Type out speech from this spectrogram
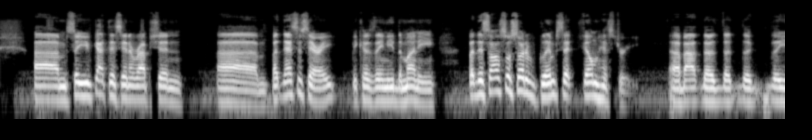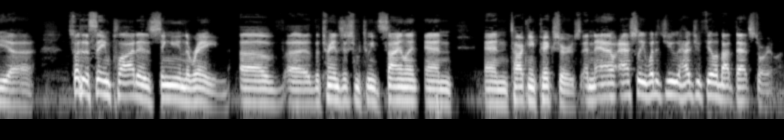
Um, so you've got this interruption, um, but necessary because they need the money. But this also sort of glimpse at film history about the the the the uh, sort of the same plot as Singing in the Rain of uh, the transition between silent and and talking pictures. And now, Ashley, what did you how did you feel about that storyline?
